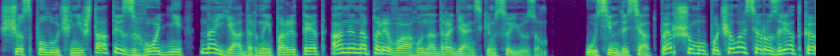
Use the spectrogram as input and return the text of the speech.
що Сполучені Штати згодні на ядерний паритет, а не на перевагу над радянським союзом. У 71-му почалася розрядка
